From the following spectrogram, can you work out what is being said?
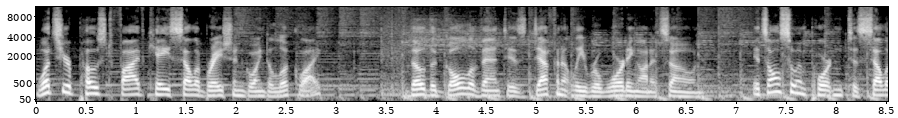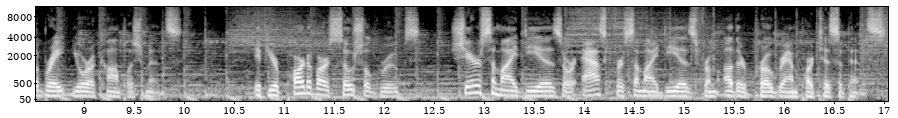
What's your post 5K celebration going to look like? Though the goal event is definitely rewarding on its own, it's also important to celebrate your accomplishments. If you're part of our social groups, share some ideas or ask for some ideas from other program participants.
